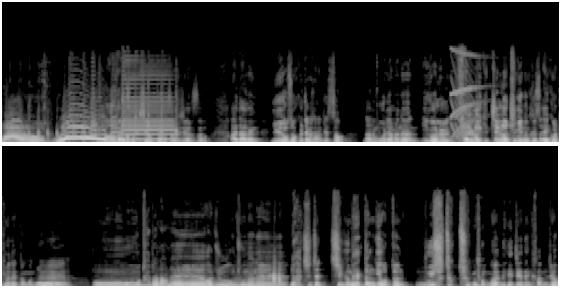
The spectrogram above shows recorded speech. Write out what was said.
와우! 어, 야, 손쉬웠다, 손쉬웠어. 아, 나는 이게 여섯 글자를 생각했어? 나는 뭐냐면은 이거를 칼로 이렇게 찔러 죽이는 그 사이코를 표현했던 건데. 오, 대단하네. 아주 엄청나네. 야, 진짜 지금 했던 게 어떤 무의식적 충동과 내재된 감정?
